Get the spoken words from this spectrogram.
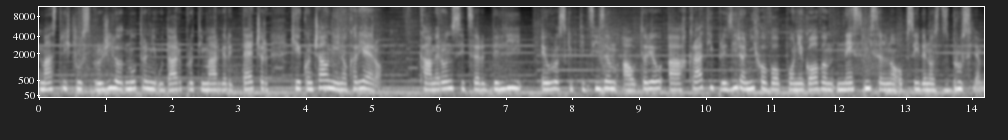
Maastrichtu sprožilo notranji udar proti Margaret Thatcher, ki je končal njeno kariero. Cameron sicer deli euroskepticizem avtorjev, a hkrati prezira njihovo po njegovem nesmiselno obsedenost z Brusljem.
